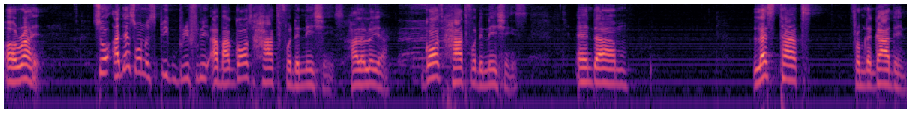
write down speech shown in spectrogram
All right. So I just want to speak briefly about God's heart for the nations. Hallelujah. God's heart for the nations. And um, let's start from the garden.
